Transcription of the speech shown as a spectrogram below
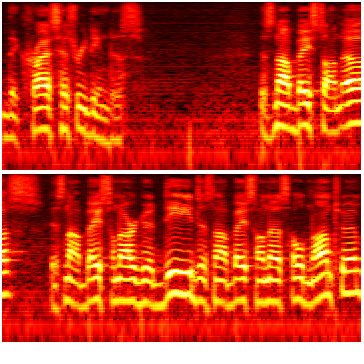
that Christ has redeemed us. It's not based on us. It's not based on our good deeds. It's not based on us holding on to Him.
